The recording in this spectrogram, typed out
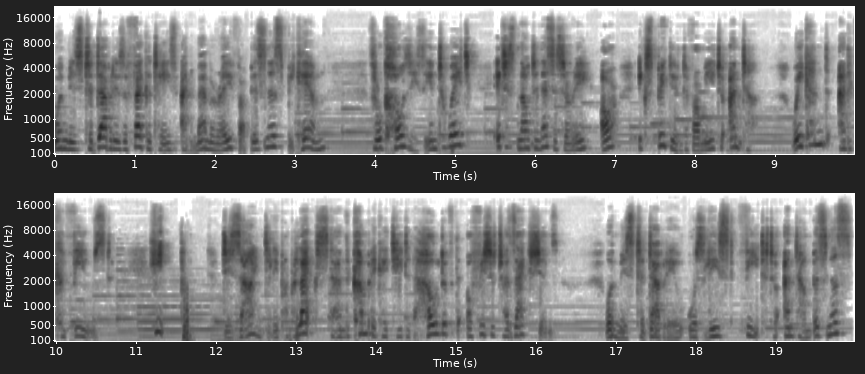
when Mr. W.'s faculties and memory for business became, through causes into which it is not necessary or expedient for me to enter, weakened and confused, he designedly perplexed and complicated the whole of the official transactions. When Mr. W. was least fit to enter on business,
